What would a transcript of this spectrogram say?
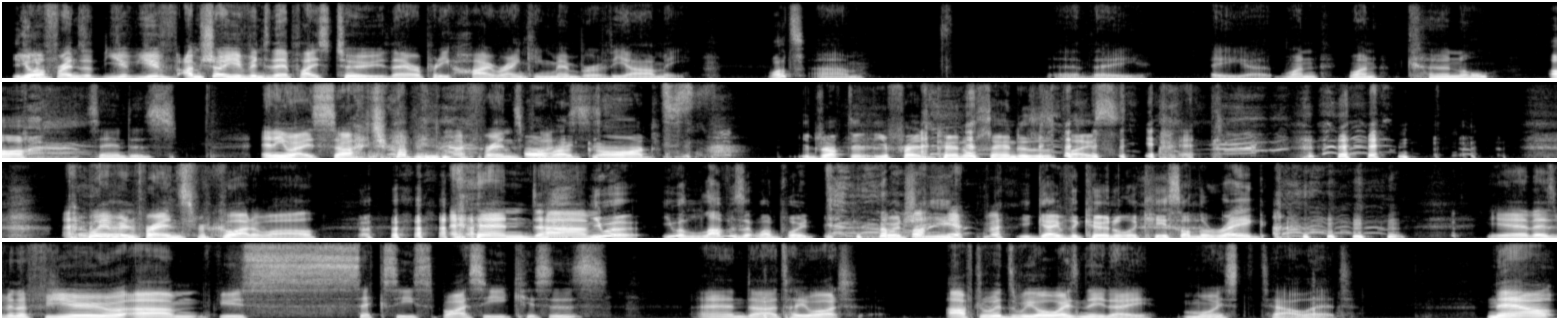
You your a- friends, are, you, you've. I'm sure you've been to their place too. They are a pretty high-ranking member of the army. what? Um, uh, they, a uh, one one Colonel Oh, Sanders. Anyways, so I drop into my friend's place. oh my god! You dropped it at your friend Colonel Sanders' place. We've been friends for quite a while, and um, You were you were lovers at one point, weren't you? You, you gave the Colonel a kiss on the reg. Yeah, there's been a few um few sexy spicy kisses. And uh, I tell you what, afterwards we always need a moist towelette. Now,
